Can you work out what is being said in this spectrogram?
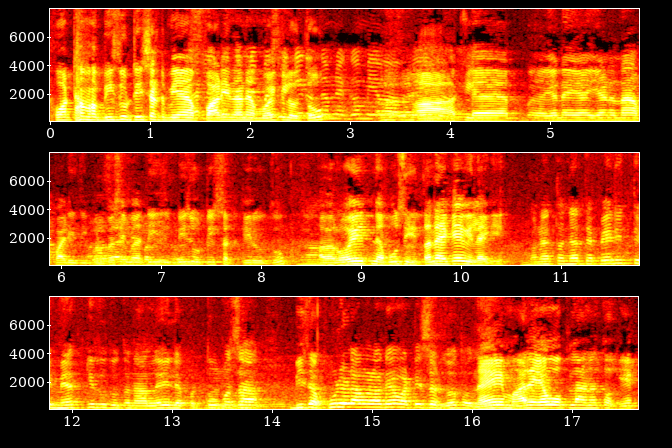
ફોટામાં બીજું ટી શર્ટ મેં પાડીને એને મોકલ્યું હતું હા એટલે એને એને ના પાડી હતી. પણ પછી મેં ડી- બીજું ટી શર્ટ કર્યું હતું હવે રોહિત ને પૂછી તને કેવી લાગી? મને તો જાતે પહેરી જ મેં જ કીધું તું તને આ લઈ લે પણ તું પછી બીજા ફૂલડા વાળા ને એવા ટી શર્ટ જોતો નહીં મારે એવો પ્લાન હતો કે એક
